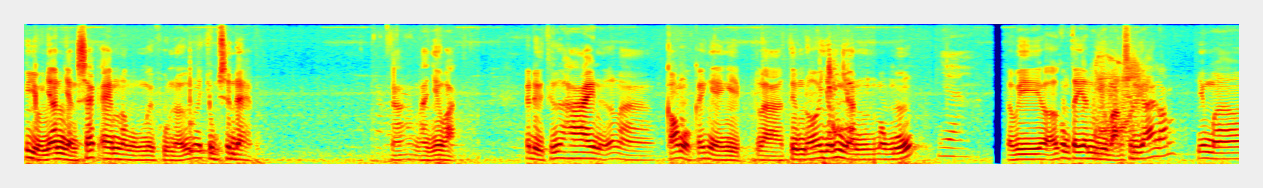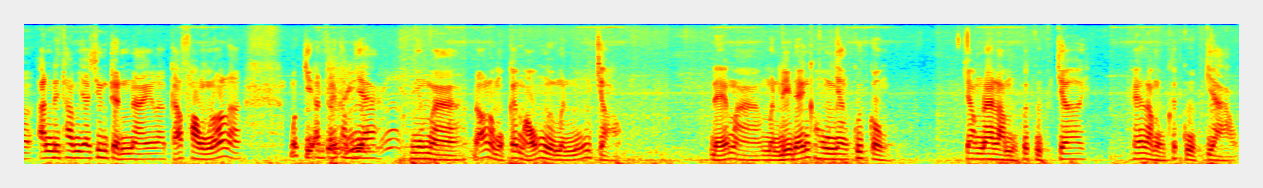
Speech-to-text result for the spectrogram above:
Ví dụ như anh nhận xét em là một người phụ nữ nói chung xinh đẹp. Đó là như vậy. Cái điều thứ hai nữa là có một cái nghề nghiệp là tương đối giống như anh mong muốn. Dạ. Tại vì ở công ty anh nhiều bạn xinh gái lắm nhưng mà anh đi tham gia chương trình này là cả phòng nói là mất gì anh phải tham gia. Nhưng mà đó là một cái mẫu người mình muốn chọn để mà mình đi đến cái hôn nhân cuối cùng. Chứ không đây là một cái cuộc chơi hay là một cái cuộc dạo.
